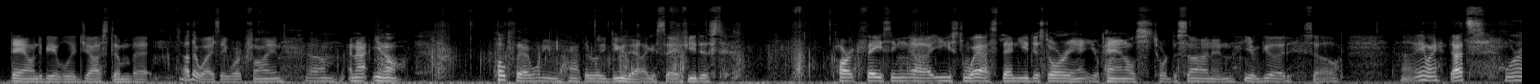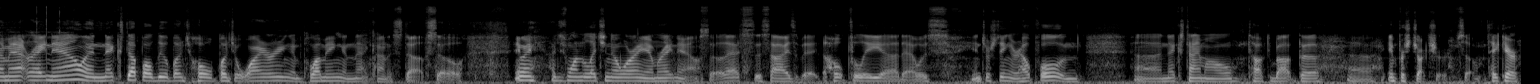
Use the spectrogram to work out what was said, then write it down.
down to be able to adjust them, but otherwise they work fine. Um, and I, you know, hopefully I won't even have to really do that. Like I say, if you just park facing uh, east-west, then you just orient your panels toward the sun and you're good. So uh, anyway, that's where I'm at right now. And next up, I'll do a bunch, of whole bunch of wiring and plumbing and that kind of stuff. So anyway, I just wanted to let you know where I am right now. So that's the size of it. Hopefully uh, that was interesting or helpful. And uh, next time I'll talk about the uh, infrastructure. So take care.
